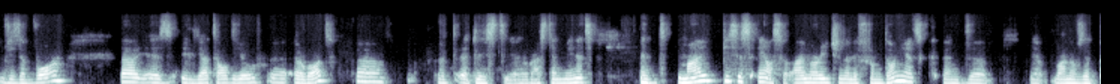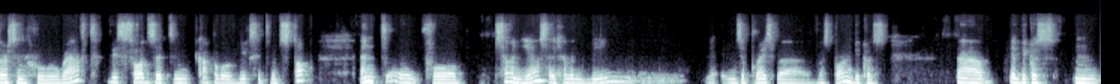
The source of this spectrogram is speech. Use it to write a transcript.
with a war. Uh, as Illia told you uh, a lot, uh, at, least yeah, the last ten minutes and my pieces also. I'm originally from Donetsk, and uh, yeah, one of the person who left, we thought that in a couple of weeks it would stop, and uh, for seven years I haven't been uh, in the place where I was born because, uh, yeah, because mm,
